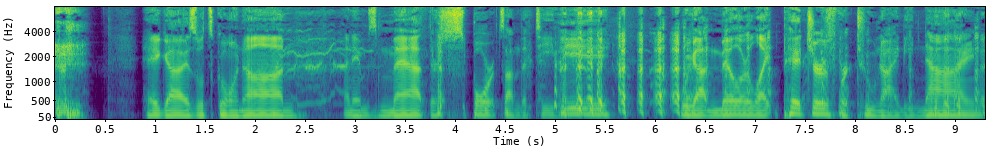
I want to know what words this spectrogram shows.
"Hey guys, what's going on?" My name's Matt. There's sports on the TV. We got Miller Lite pitchers for two ninety nine.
